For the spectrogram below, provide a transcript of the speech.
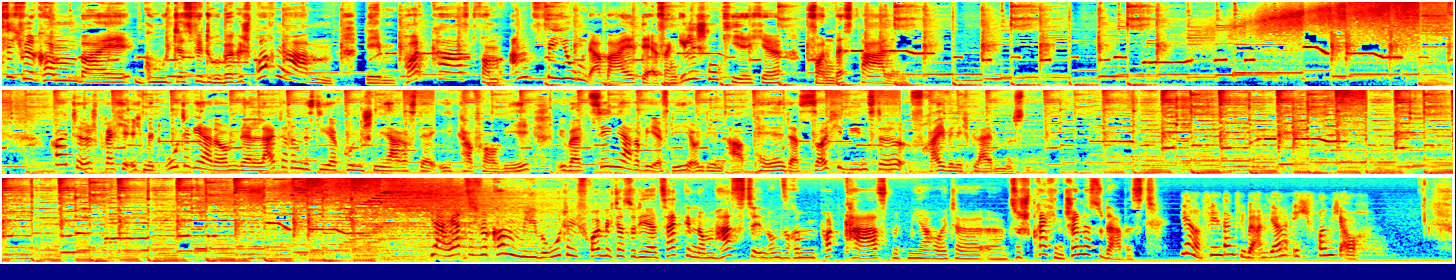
Herzlich willkommen bei Gut, dass wir drüber gesprochen haben, dem Podcast vom Amt für Jugendarbeit der Evangelischen Kirche von Westfalen. Heute spreche ich mit Ute Gerdom, der Leiterin des Diakonischen Jahres der EKVW, über zehn Jahre BFD und den Appell, dass solche Dienste freiwillig bleiben müssen. Herzlich willkommen, liebe Ute. Ich freue mich, dass du dir Zeit genommen hast, in unserem Podcast mit mir heute äh, zu sprechen. Schön, dass du da bist. Ja, vielen Dank, liebe Anja. Ich freue mich auch.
